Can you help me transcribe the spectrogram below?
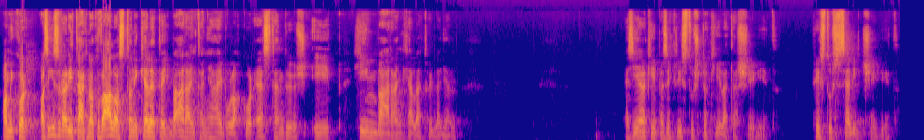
Amikor az izraelitáknak választani kellett egy bárányt a nyájból, akkor esztendős, épp, hím bárány kellett, hogy legyen. Ez jelképezi Krisztus tökéletességét, Krisztus szelítségét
